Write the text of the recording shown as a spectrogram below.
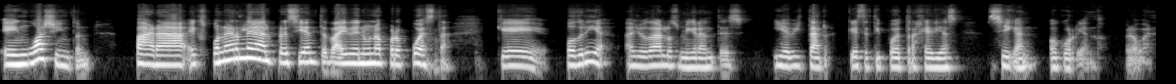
en Washington para exponerle al presidente Biden una propuesta que podría ayudar a los migrantes y evitar que este tipo de tragedias sigan ocurriendo. Pero bueno,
